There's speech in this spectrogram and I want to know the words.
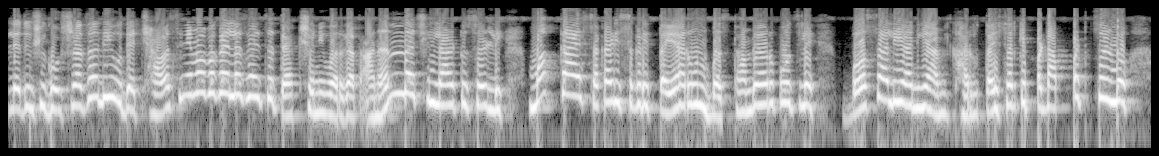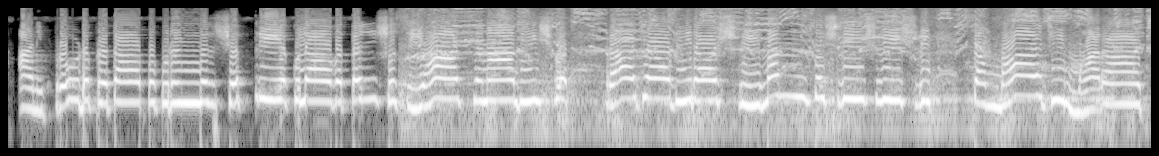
आदल्या दिवशी घोषणा झाली उद्या छावा सिनेमा बघायला जायचं. त्या क्षणी वर्गात आनंदाची लाट उसळली. मग काय? सकाळी सगळे तयार होऊन बस थांब्यावर पोहोचले. बस आली आणि आम्ही खारुताईसारखे पटापट चढलो. आणि प्रौढ प्रताप पुरंदर क्षत्रिय कुलावतंश सिंहासनाधीश्वर राजाधीरा श्रीमंत श्री श्री श्री संभाजी महाराज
